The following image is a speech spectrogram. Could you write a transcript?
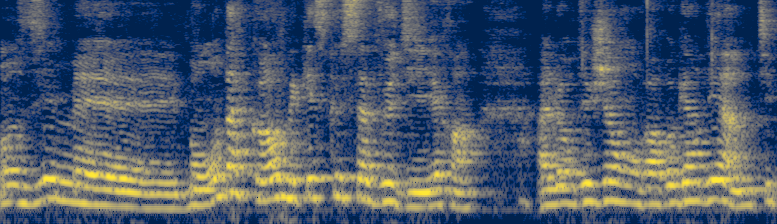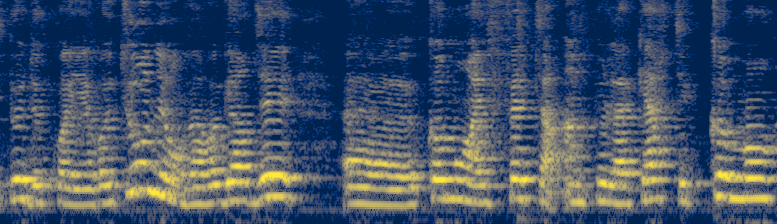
on se dit, mais bon, d'accord, mais qu'est-ce que ça veut dire? Alors déjà, on va regarder un petit peu de quoi il retourne et on va regarder euh, comment est faite un peu la carte et comment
